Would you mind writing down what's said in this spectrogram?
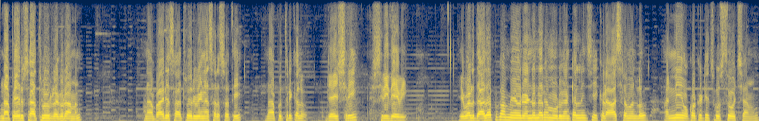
నా పేరు సాత్లూరు రఘురామన్. నా భార్య సాత్లూరు వీణా సరస్వతి. నా పుత్రికలు జయశ్రీ శ్రీదేవి. ఇవాళ దాదాపుగా మేము రెండున్నర మూడు గంటల నుంచి ఇక్కడ ఆశ్రమంలో అన్నీ ఒక్కొక్కటి చూస్తూ వచ్చాము.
